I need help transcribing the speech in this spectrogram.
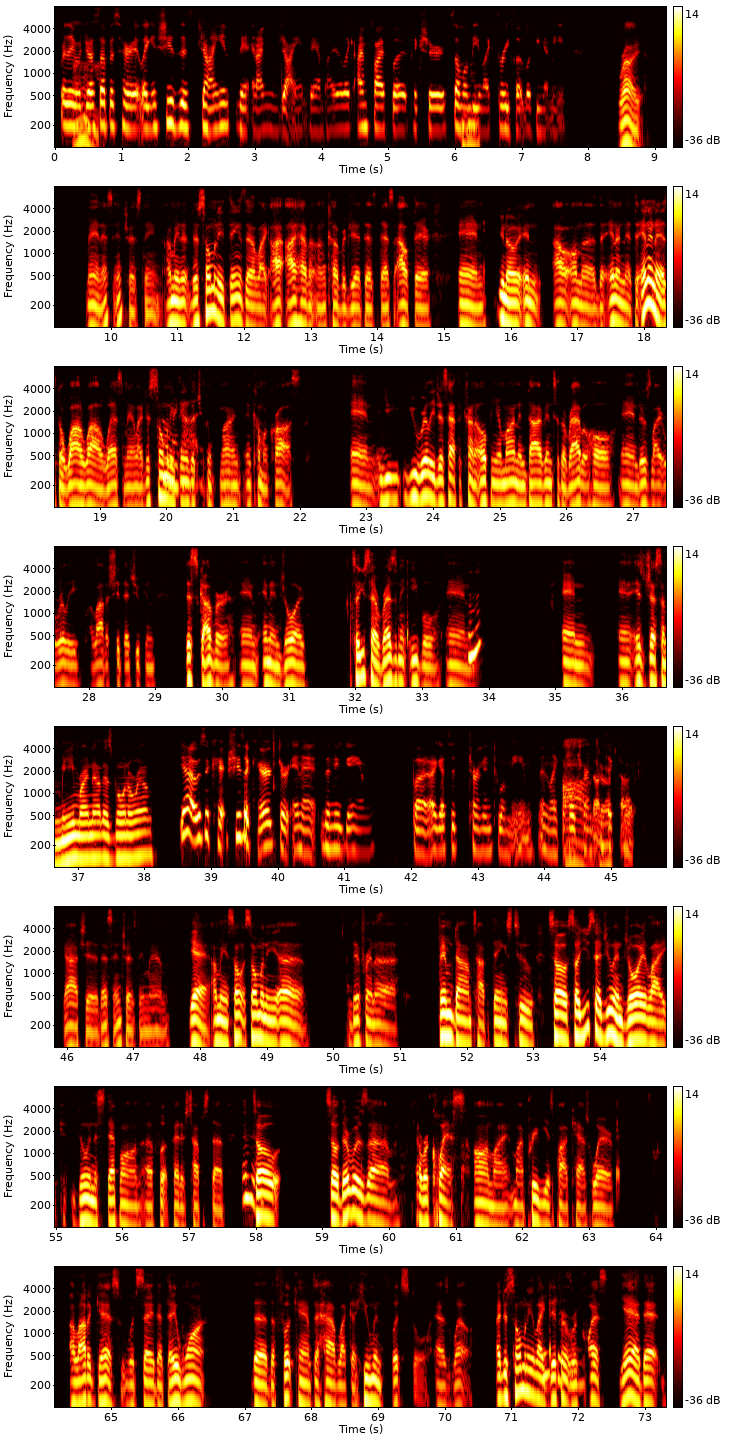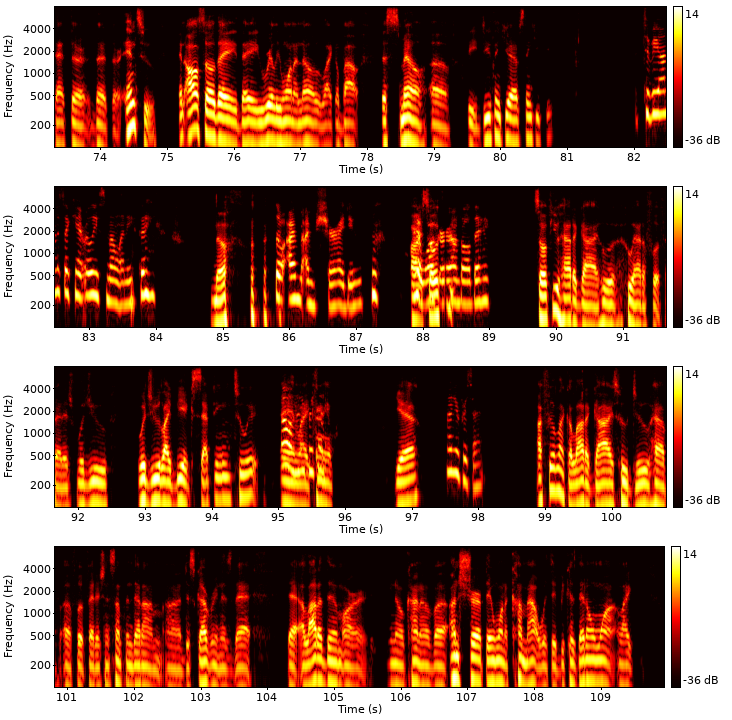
where they would Ah. dress up as her, like and she's this giant va- and I mean giant vampire. Like I'm five foot, picture someone Mhm. being like three foot looking at me. Right. Man, that's interesting. I mean, there's so many things that like I, I haven't uncovered yet that's that's out there. And you know, in out on the the internet. The internet is the wild, wild west, man. Like there's so Oh many things God. that you can find and come across. And you you really just have to kind of open your mind and dive into the rabbit hole. And there's like really a lot of shit that you can discover and and enjoy. So you said Resident Evil and Mhm. and and it's just a meme right now that's going around. Yeah, it was a char- she's a character in it, the new game, but I guess it turned into a meme and like a whole Ah, trend on gotcha. TikTok. Gotcha. That's interesting, man. Yeah, I mean, so so many uh different uh femdom type things too. So so you said you enjoy like doing the step on uh foot fetish type of stuff. Mhm. So so there was um a request on my my previous podcast where a lot of guests would say that they want the the foot cam to have like a human footstool as well. Like there's so many like different requests, yeah, that that they're that they're into. And also they they really want to know like about the smell of feet. Do you think you have stinky feet? to be honest, I can't really smell anything, No. so I'm I'm sure I do. I right, so walk you, around all day. so if you had a guy who who had a foot fetish, would you would you like be accepting to it Oh, and like 100%. kind of yeah? Hundred percent. I feel like a lot of guys who do have a foot fetish, and something that I'm uh, discovering is that that a lot of them are, you know, kind of uh, unsure if they want to come out with it because they don't want like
